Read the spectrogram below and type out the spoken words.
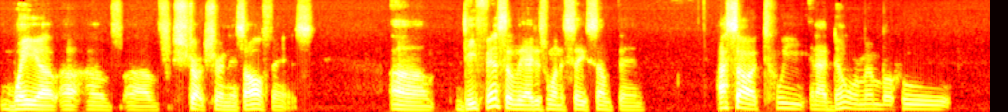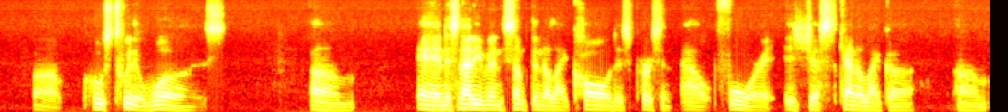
way of, of, of structuring this offense. Um, defensively, I just want to say something. I saw a tweet, and I don't remember who uh, whose tweet it was. Um, and it's not even something to like call this person out for it. It's just kind of like a, um,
